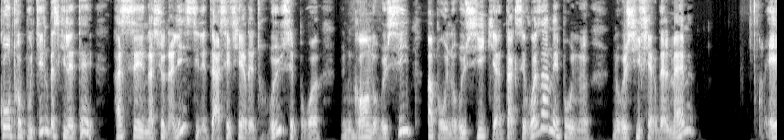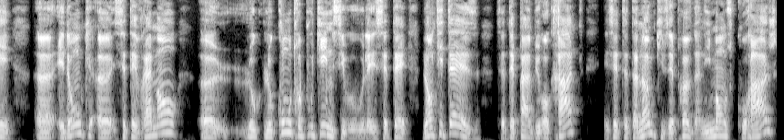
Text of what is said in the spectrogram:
contre Poutine parce qu'il était assez nationaliste, il était assez fier d'être russe et pour euh, une grande Russie, pas pour une Russie qui attaque ses voisins, mais pour une, Russie fière d'elle-même. Et, euh, et donc, euh, c'était vraiment le, le, contre Poutine, si vous voulez. C'était l'antithèse. C'était pas un bureaucrate et c'était un homme qui faisait preuve d'un immense courage.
